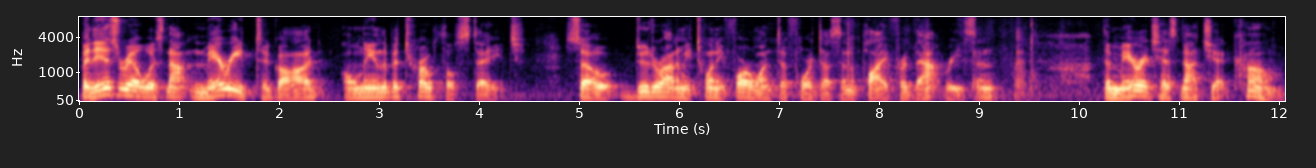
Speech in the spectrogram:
But Israel was not married to God only in the betrothal stage. So Deuteronomy 24, 1 to 4 doesn't apply for that reason. The marriage has not yet come.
